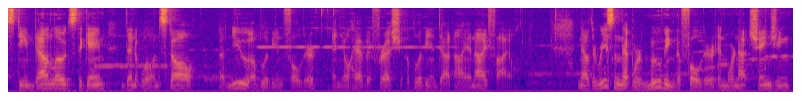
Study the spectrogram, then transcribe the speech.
Steam downloads the game then it will install a new Oblivion folder and you'll have a fresh oblivion.ini file. Now the reason that we're moving the folder and we're not changing,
